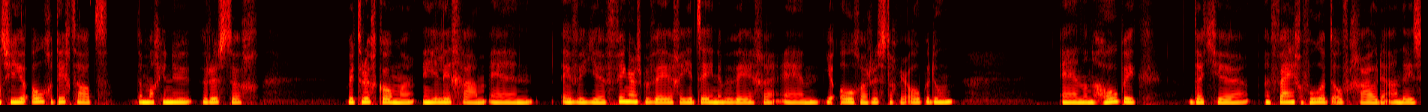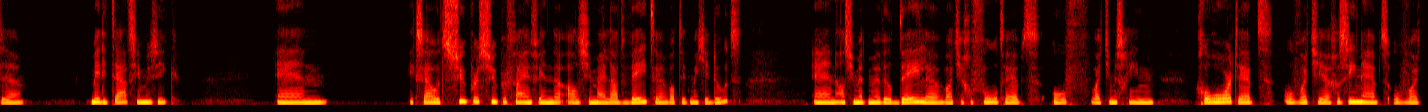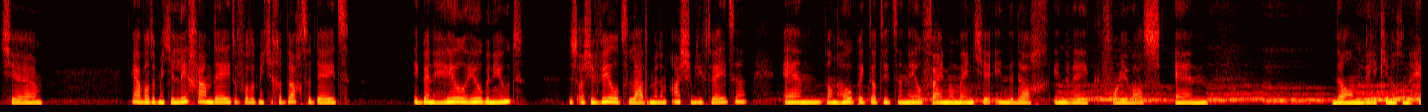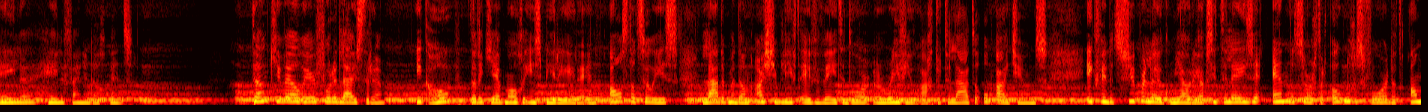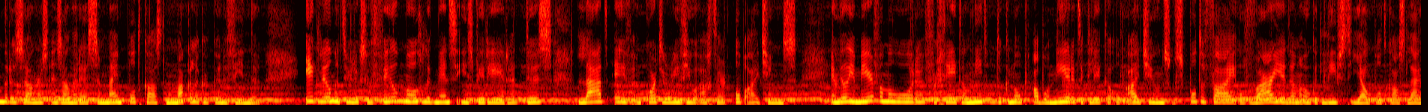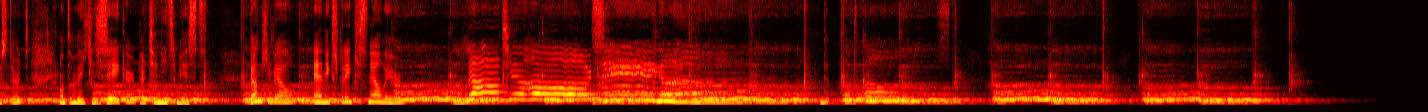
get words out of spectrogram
Als je je ogen dicht had, dan mag je nu rustig weer terugkomen in je lichaam en even je vingers bewegen, je tenen bewegen en je ogen rustig weer open doen. En dan hoop ik dat je een fijn gevoel hebt overgehouden aan deze meditatiemuziek. En ik zou het super, super fijn vinden als je mij laat weten wat dit met je doet. En als je met me wilt delen wat je gevoeld hebt, of wat je misschien gehoord hebt, of wat je gezien hebt, of wat, je, ja, wat het met je lichaam deed, of wat het met je gedachten deed. Ik ben heel, heel benieuwd. Dus als je wilt, laat het me dan alsjeblieft weten. En dan hoop ik dat dit een heel fijn momentje in de dag, in de week voor je was. En dan wil ik je nog een hele, hele fijne dag wensen. Dankjewel weer voor het luisteren. Ik hoop dat ik je heb mogen inspireren en als dat zo is, laat het me dan alsjeblieft even weten door een review achter te laten op iTunes. Ik vind het super leuk om jouw reactie te lezen en dat zorgt er ook nog eens voor dat andere zangers en zangeressen mijn podcast makkelijker kunnen vinden. Ik wil natuurlijk zoveel mogelijk mensen inspireren, dus laat even een korte review achter op iTunes. En wil je meer van me horen? Vergeet dan niet op de knop abonneren te klikken op iTunes of Spotify of waar je dan ook het liefst jouw podcast luistert, want dan weet je zeker dat je niets mist. Dankjewel en ik spreek je snel weer. Laat je hart zingen. De podcast.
